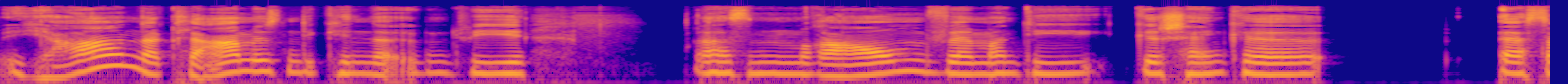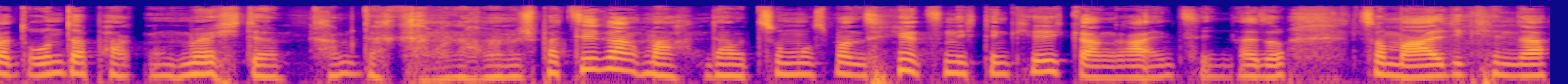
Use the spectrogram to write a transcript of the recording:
Ja, na klar müssen die Kinder irgendwie aus dem Raum, wenn man die Geschenke erst da drunter packen möchte. Kann, das kann man auch mal einen Spaziergang machen. Dazu muss man sich jetzt nicht den Kirchgang reinziehen. Also zumal die Kinder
